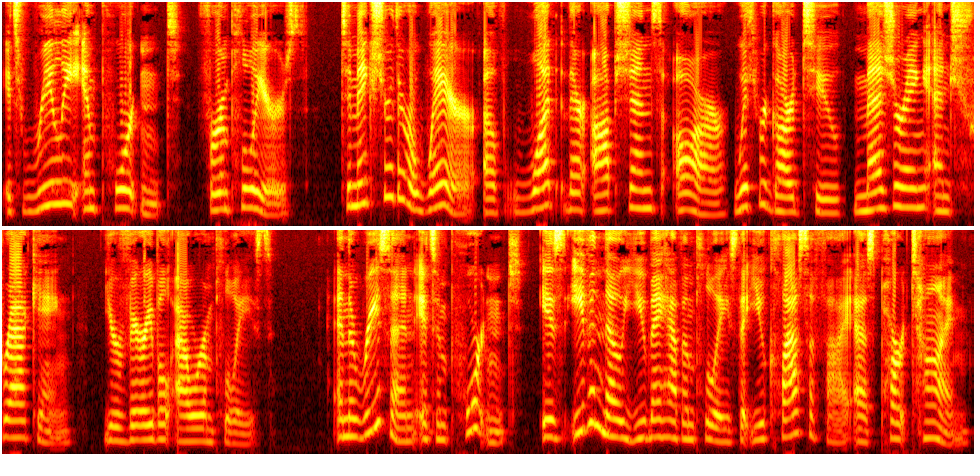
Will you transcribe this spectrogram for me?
it's really important for employers to make sure they're aware of what their options are with regard to measuring and tracking your variable hour employees. And the reason it's important is even though you may have employees that you classify as part time,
